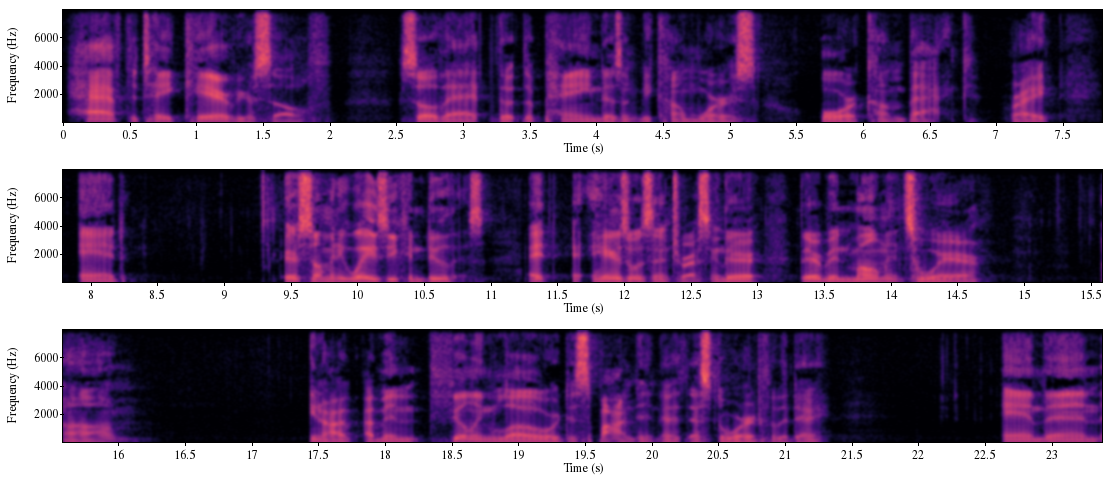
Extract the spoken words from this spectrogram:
have to take care of yourself so that the, the pain doesn't become worse or come back, right? And there's so many ways you can do this. It, here's what's interesting. There there have been moments where um you know, I've, I've been feeling low or despondent. That's the word for the day. And then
